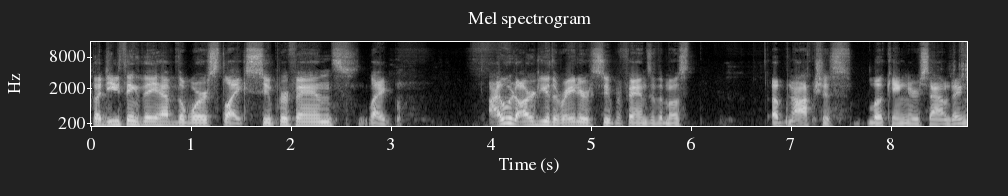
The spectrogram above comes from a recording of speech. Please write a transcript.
But do you think they have the worst like super fans? Like, I would argue the Raiders super fans are the most obnoxious looking or sounding.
